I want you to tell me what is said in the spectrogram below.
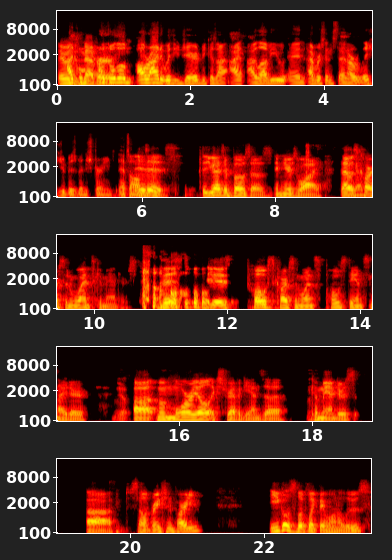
It I was told, never. I told him I'll ride it with you, Jared, because I, I I love you, and ever since then our relationship has been strained. That's all. I'm It saying. You guys are bozos, and here's why. That was Carson Wentz Commanders. This is post Carson Wentz, post Dan Snyder, Yep. uh, Memorial Extravaganza Mhm. Commanders uh, celebration party. Eagles look like they want to lose.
